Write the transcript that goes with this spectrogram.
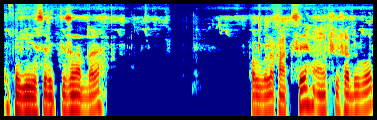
ফেঁকে গেছে দেখতেছেন আপনারা? ফলগুলো পাকছে অনেক সুস্বাদু ফল।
